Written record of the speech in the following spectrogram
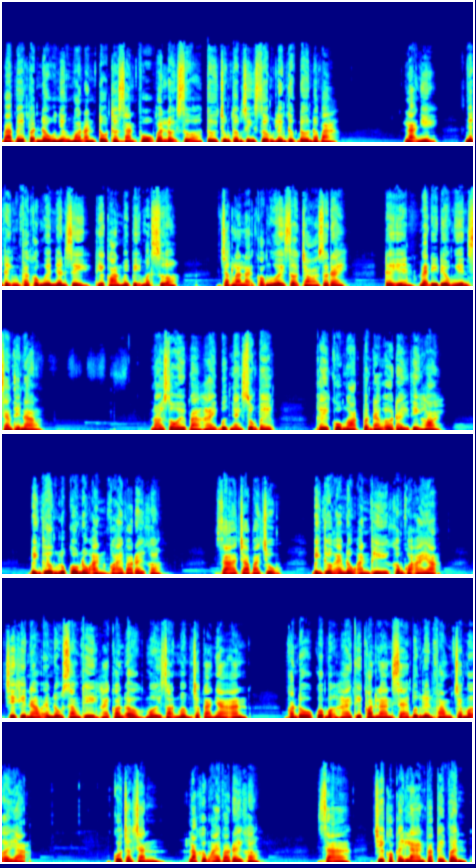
Bà bếp vẫn nấu những món ăn tốt cho sản phụ và lợi sữa từ trung tâm dinh dưỡng lên thực đơn đó bà. Lạ nhỉ, nhất định phải có nguyên nhân gì thì con mới bị mất sữa. Chắc là lại có người dở trò rồi đây. Để yên, mẹ đi điều nghiên xem thế nào. Nói rồi bà hai bước nhanh xuống bếp Thấy cô Ngọt vẫn đang ở đấy thì hỏi. Bình thường lúc cô nấu ăn có ai vào đây không? Dạ chào bà chủ. Bình thường em nấu ăn thì không có ai ạ. Chỉ khi nào em nấu xong thì hai con ở mới dọn mâm cho cả nhà ăn. Còn đồ của mợ hai thì con Lan sẽ bưng lên phòng cho mợ ấy ạ. Cô chắc chắn là không ai vào đây không? Dạ, chỉ có cái Lan và cái Vân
